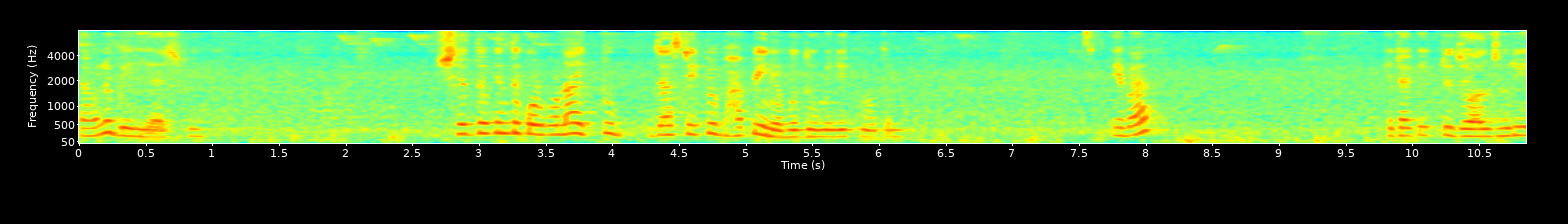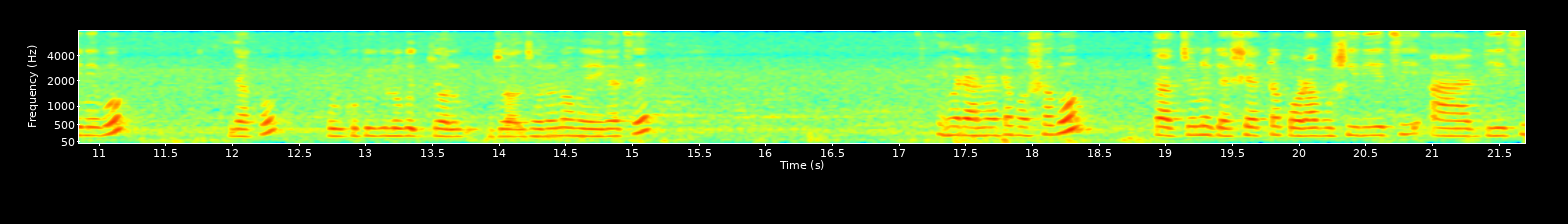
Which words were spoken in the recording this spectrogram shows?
তাহলে বেরিয়ে আসবে। সেদ্ধ কিন্তু করব না, একটু জাস্ট একটু ভাপিয়ে নেব দু মিনিট মতন। এবার এটাকে একটু জল ঝরিয়ে নেব। দেখো, ফুলকপিগুলো জল জল ঝরানো হয়ে গেছে। এবার রান্নাটা বসাবো। তার জন্য গ্যাসে একটা কড়া বসিয়ে দিয়েছি আর দিয়েছি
